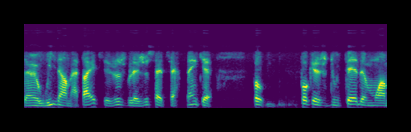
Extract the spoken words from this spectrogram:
un oui dans ma tête. C'est juste, je voulais juste être certain que pas, pas que je doutais de moi,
